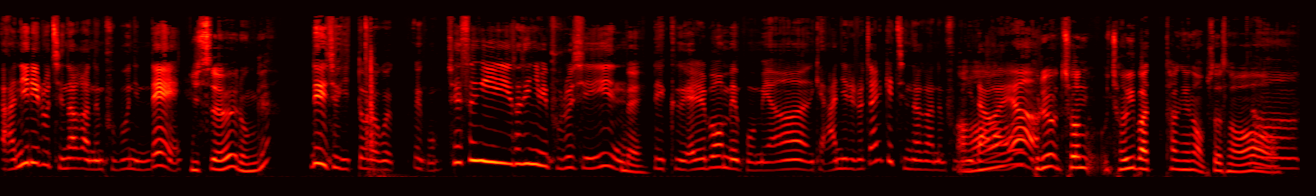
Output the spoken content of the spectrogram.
안일이로 지나가는 부분인데 있어요 이런 게? 네, 저 있더라고요. 아이고. 최승희 선생님이 부르신 네. 네. 그 앨범에 보면 이렇게 안일이로 짧게 지나가는 부분이 아, 나와요. 그래요? 전 저희 바탕에는 없어서. 어,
